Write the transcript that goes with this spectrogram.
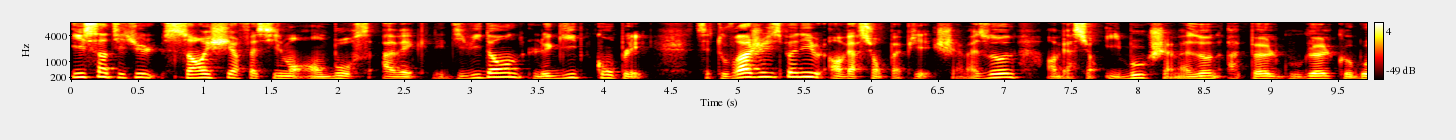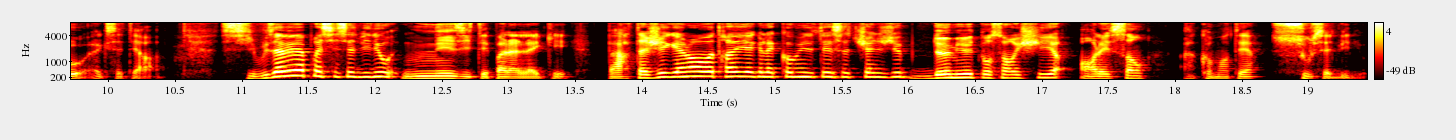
Il s'intitule S'enrichir facilement en bourse avec les dividendes, le guide complet. Cet ouvrage est disponible en version papier chez Amazon, en version e-book chez Amazon, Apple, Google, Kobo, etc. Si vous avez apprécié cette vidéo, n'hésitez pas à la liker. Partagez également votre avis avec la communauté de cette chaîne YouTube 2 minutes pour s'enrichir en laissant un commentaire sous cette vidéo.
